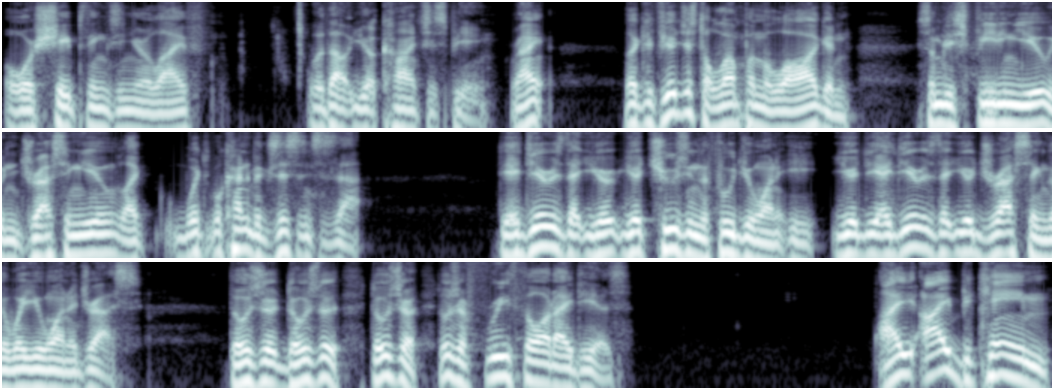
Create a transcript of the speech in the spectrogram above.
or shape things in your life without your conscious being, right? Like if you're just a lump on the log and somebody's feeding you and dressing you, like what what kind of existence is that? The idea is that you're you're choosing the food you want to eat. You're, the idea is that you're dressing the way you want to dress. Those are those are those are those are free thought ideas. I I became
